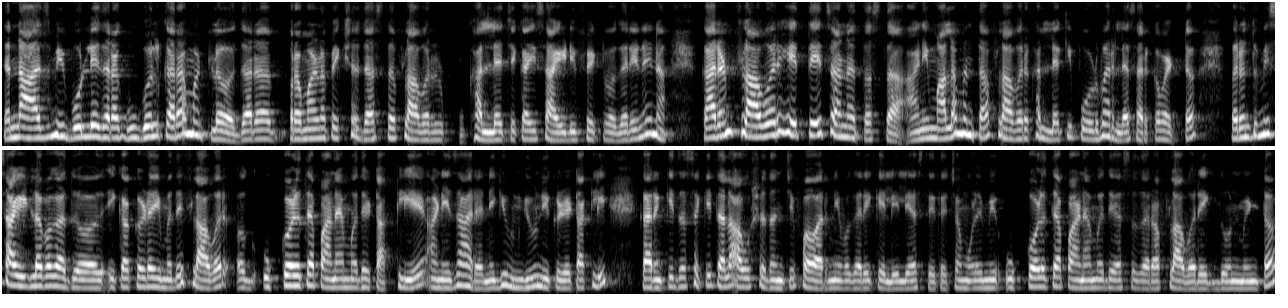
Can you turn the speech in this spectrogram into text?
त्यांना आज मी बोलले जरा गुगल करा म्हटलं. जरा प्रमाणापेक्षा जास्त फ्लावर खाल्ल्याचे काही साईड इफेक्ट वगैरे नाही ना. कारण फ्लावर हे तेच आणत असता. आणि मला म्हणता फ्लावर खाल्लं की पोट भरल्यासारखं वाटतं. परंतु मी साईडला बघा एका कढईमध्ये फ्लावर उकळत्या पाण्यामध्ये टाकली आहे आणि झाऱ्याने घेऊन घेऊन इकडे टाकली. कारण की जसं की त्याला औषधांची फवारणी वगैरे केलेली असते त्याच्यामुळे मी उकळत्या पाण्यामध्ये असं जरा फ्लावर एक दोन मिनटं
